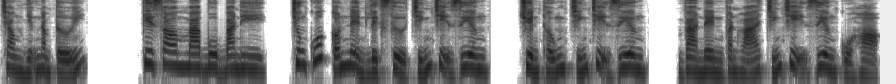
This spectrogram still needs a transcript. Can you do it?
trong những năm tới. Kiso Mabubani, Trung Quốc có nền lịch sử chính trị riêng, truyền thống chính trị riêng và nền văn hóa chính trị riêng của họ.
